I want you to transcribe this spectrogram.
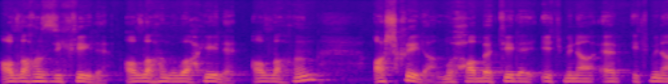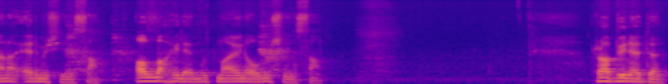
Allah'ın zikriyle, Allah'ın vahyiyle, Allah'ın aşkıyla, muhabbetiyle itmina er, itminana ermiş insan, Allah ile mutmain olmuş insan. Rabbine dön.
